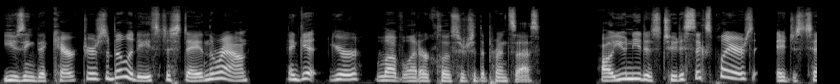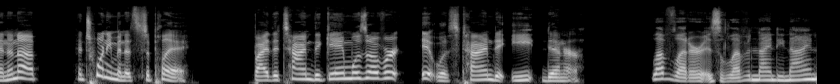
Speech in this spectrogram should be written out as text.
using the character's abilities to stay in the round and get your love letter closer to the princess. All you need is two to six players, ages 10 and up, and 20 minutes to play. By the time the game was over, it was time to eat dinner. Love Letter is $11.99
